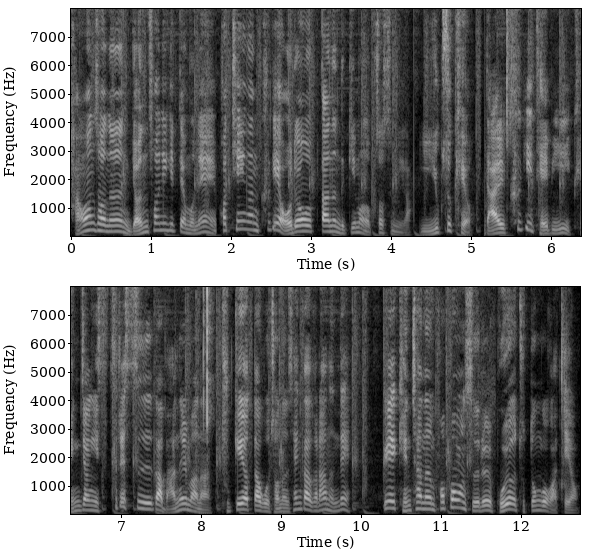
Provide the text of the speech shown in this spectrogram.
강원선은 연선이기 때문에 퍼팅은 크게 어렵다는 느낌은 없었습니다. 이 육수케어 날 크기 대비 굉장히 스트레스가 많을 만한 두께였다고 저는 생각을 하는데 꽤 괜찮은 퍼포먼스를 보여줬던 것 같아요.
